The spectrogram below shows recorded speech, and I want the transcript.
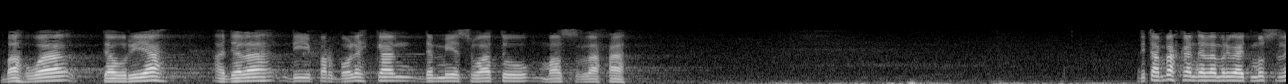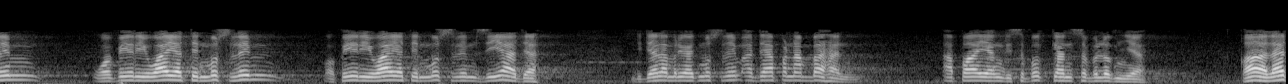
bahwa tauriyah adalah diperbolehkan demi suatu maslahah. Ditambahkan dalam riwayat Muslim wa fi riwayatin Muslim Wa fi riwayatin Muslim ziyadah. Di dalam riwayat Muslim ada penambahan apa yang disebutkan sebelumnya. Qalat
